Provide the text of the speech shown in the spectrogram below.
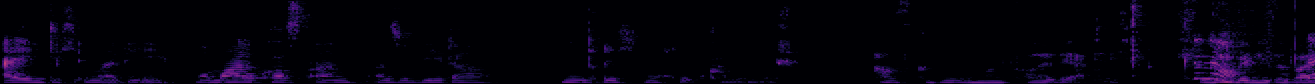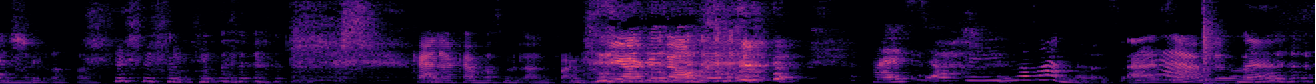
eigentlich immer die normale Kost an, also weder niedrig noch hochkalorisch. Ausgewogen und vollwertig. Ich Genau. liebe diese beiden. Begriffe. Keiner kann was mit anfangen. Ja, genau. heißt ja auch für jeden was anderes. Also, ja, ne?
